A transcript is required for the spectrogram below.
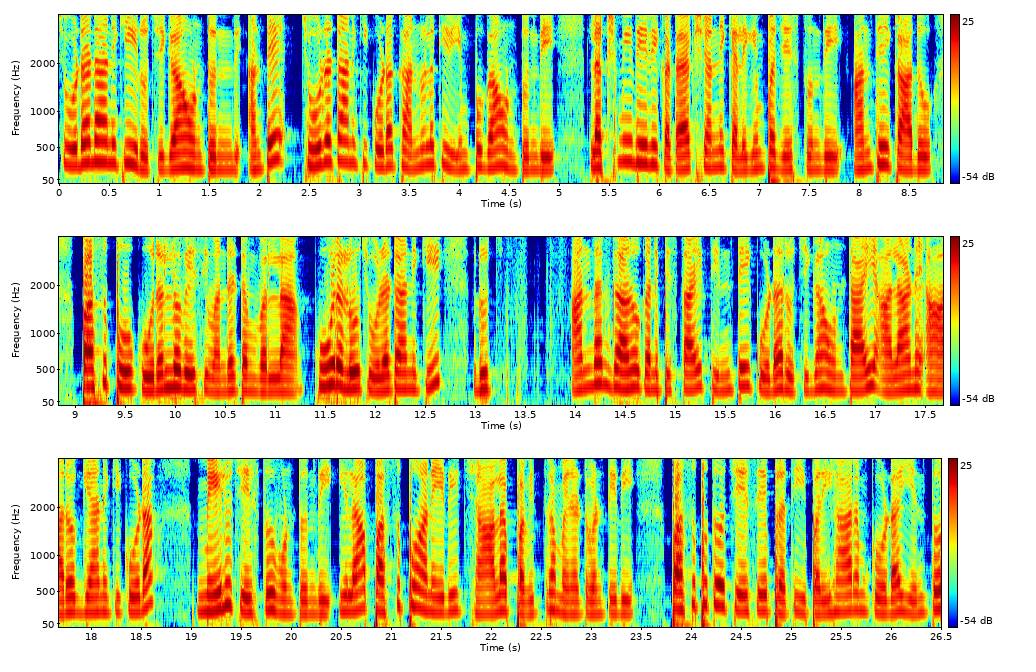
చూడడానికి రుచిగా ఉంటుంది. అంటే చూడటానికి కూడా కన్నులకి ఇంపుగా ఉంటుంది. లక్ష్మీదేవి కటాక్షాన్ని కలిగింపజేస్తుంది. అంతేకాదు పసుపు కూరల్లో వేసి వండటం వల్ల కూరలు చూడటానికి రుచి అందంగాను కనిపిస్తాయి తింటే కూడా రుచిగా ఉంటాయి అలానే ఆరోగ్యానికి కూడా మేలు చేస్తూ ఉంటుంది. ఇలా పసుపు అనేది చాలా పవిత్రమైనటువంటిది. పసుపుతో చేసే ప్రతి పరిహారం కూడా ఎంతో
